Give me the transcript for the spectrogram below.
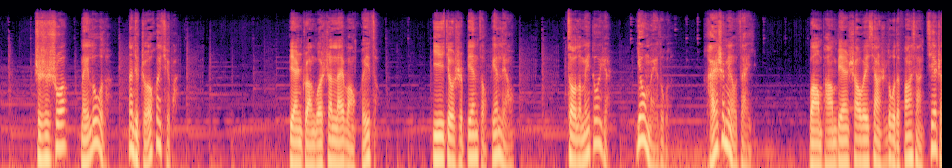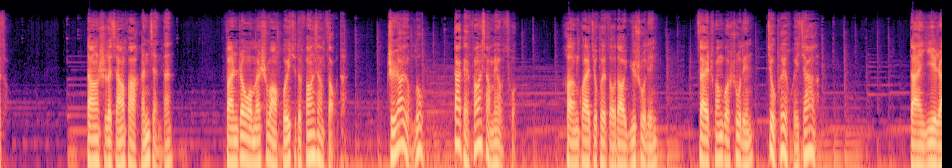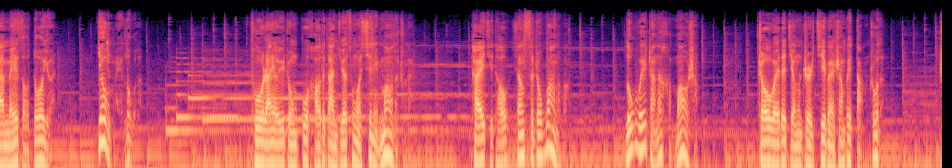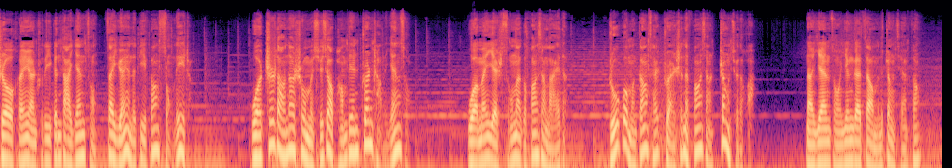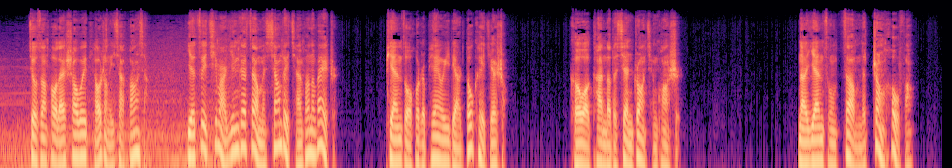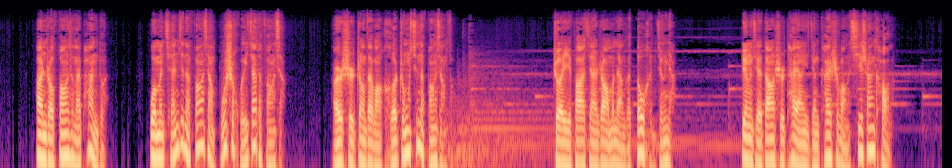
只是说没路了，那就折回去吧。便转过身来往回走，依旧是边走边聊。走了没多远，又没路了，还是没有在意，往旁边稍微像是路的方向接着走。当时的想法很简单，反正我们是往回去的方向走的，只要有路，大概方向没有错，很快就会走到榆树林，再穿过树林就可以回家了。但依然没走多远，又没路了。突然有一种不好的感觉从我心里冒了出来，抬起头向四周望了望，芦苇长得很茂盛，周围的景致基本上被挡住了，只有很远处的一根大烟囱在远远的地方耸立着。我知道那是我们学校旁边砖厂的烟囱，我们也是从那个方向来的。如果我们刚才转身的方向正确的话，那烟囱应该在我们的正前方。就算后来稍微调整了一下方向，也最起码应该在我们相对前方的位置。偏左或者偏右一点都可以接受，可我看到的现状情况是，那烟囱在我们的正后方。按照方向来判断，我们前进的方向不是回家的方向，而是正在往河中心的方向走。这一发现让我们两个都很惊讶，并且当时太阳已经开始往西山靠了，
